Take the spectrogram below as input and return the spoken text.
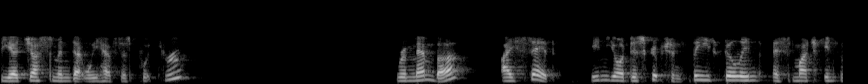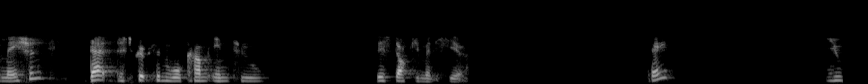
the adjustment that we have just put through. Remember, I said in your description, please fill in as much information. That description will come into this document here. Okay. You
